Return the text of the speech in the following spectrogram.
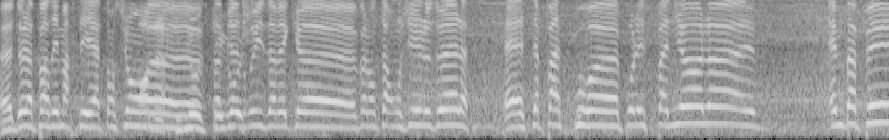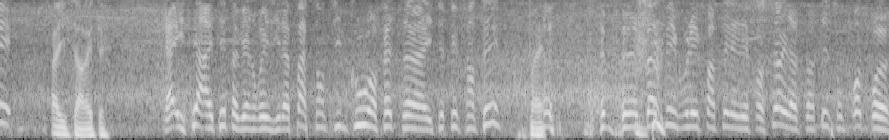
euh, De la part des Marseillais, attention, Oh, euh, Fabien. Ruiz avec euh, Valentin Rongier, le duel, Euh, ça passe pour, euh, pour l'Espagnol, Euh, Mbappé, Ah, il s'est arrêté. Ah, il s'est arrêté Fabien Ruiz, il n'a pas senti le coup. En fait, euh, il s'est fait feinter. Ouais. Mbappé voulait feinter les défenseurs, il a feinté son propre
